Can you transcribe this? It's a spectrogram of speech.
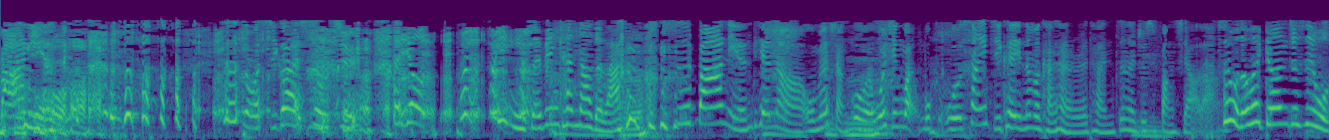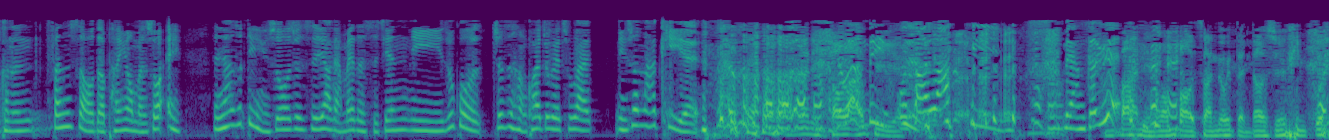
八年，什么奇怪的数据？哎呦电影随便看到的啦。十八年，天哪！我没有想过，我已经完，我我上一集可以那么侃侃而谈，真的就是放下啦。所以我都会跟就是我可能分手的朋友们说，哎、人家说电影说就是要两倍的时间，你如果就是很快就可以出来，你算 lucky 耶、那你超有没有 lucky 耶 我超 lucky，两个月，八年王宝钏都会等到薛平贵。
